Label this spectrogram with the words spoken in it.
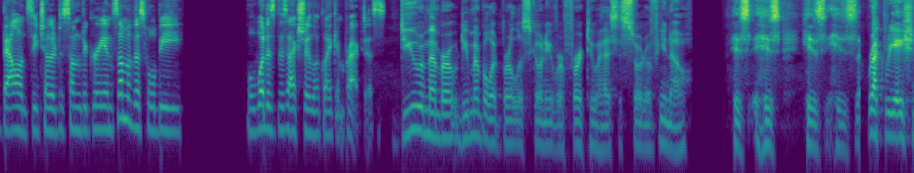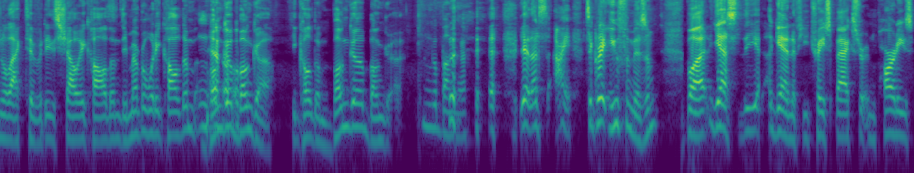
balance each other to some degree, and some of this will be well, what does this actually look like in practice? do you remember do you remember what Berlusconi referred to as his sort of you know his his his his recreational activities shall we call them do you remember what he called them No. bunga bunga he called them bunga bunga Bunga bunga. yeah, that's I. It's a great euphemism, but yes, the again, if you trace back certain parties,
